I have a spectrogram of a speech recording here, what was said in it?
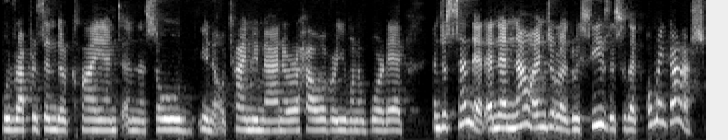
would represent their client in a so, you know, timely manner or however you want to word it and just send it. And then now Angela receives this, she's like, oh my gosh,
